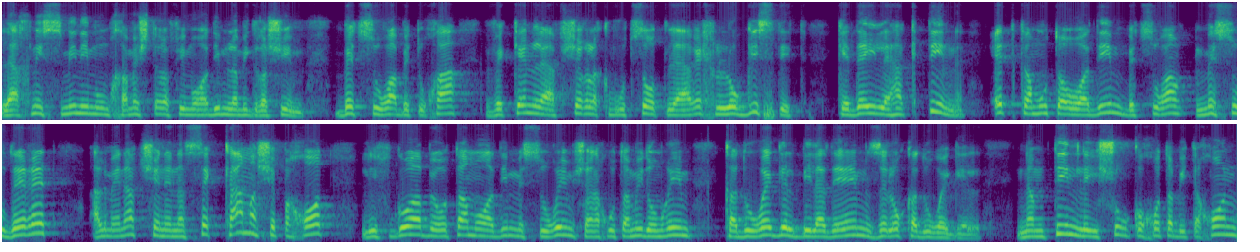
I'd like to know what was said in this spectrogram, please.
להכניס מינימום 5,000 אוהדים למגרשים בצורה בטוחה וכן לאפשר לקבוצות להיערך לוגיסטית כדי להקטין את כמות האוהדים בצורה מסודרת על מנת שננסה כמה שפחות לפגוע באותם אוהדים מסורים שאנחנו תמיד אומרים כדורגל בלעדיהם זה לא כדורגל. נמתין לאישור כוחות הביטחון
